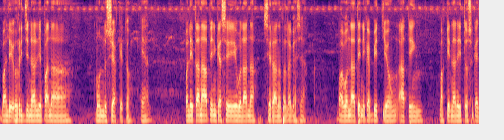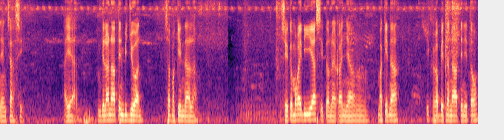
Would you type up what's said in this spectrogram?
Bali, original niya pa na monoshock ito. Ayan. Palitan natin kasi wala na, sira na talaga siya. Bago natin ikabit yung ating makina dito sa kanyang chassis. Ayan. Hindi lang natin videoan sa makina lang. So ito mga Diyas, ito na kanyang makina. Ikakabit na natin ito.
